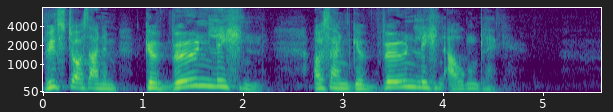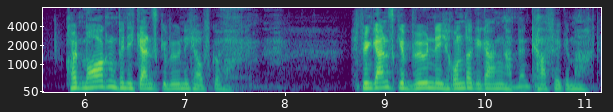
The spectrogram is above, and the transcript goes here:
Willst du aus einem gewöhnlichen, aus einem gewöhnlichen Augenblick? Heute Morgen bin ich ganz gewöhnlich aufgewacht. Ich bin ganz gewöhnlich runtergegangen, habe mir einen Kaffee gemacht,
